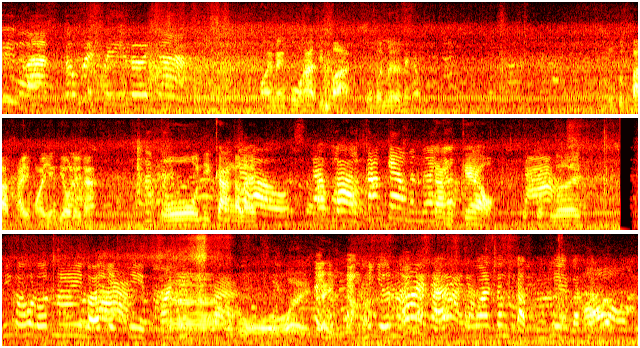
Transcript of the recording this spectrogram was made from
สิบบาทต้องให้ฟรีเลยจ้ะ หอยแมงคู่ห้าสิบบาทตัวเบลเลอร์เลยครับอืมคุณป้าขายหอยอย่างเดียวเลยนะ โอ้ นี่ก้างอะไร ก้างก้างก้างแก้วมันเลยก้างแก้วสดเลยพี่เขาลดให้ร้อยเจ็ดสิบร้อยเจ็ดสิบบาท โอ้โหใส่ใจน้ำดีแข็งให้เยอะหน่อยนะคะเพราะว่าต้องกลับกรุงเทพอะค่ะโอเค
